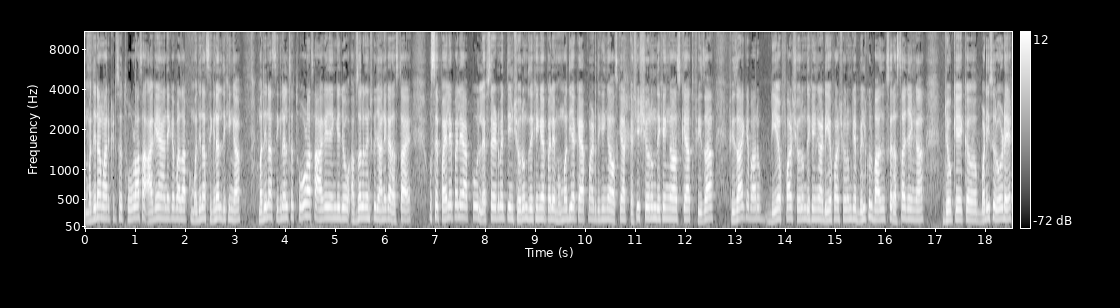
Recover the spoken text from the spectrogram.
मदीना मार्केट से थोड़ा सा आगे आने के बाद आपको मदीना सिग्नल दिखेगा। मदीना सिग्नल से थोड़ा सा आगे जाएँगे, जो अफजलगंज को जाने का रास्ता है, उससे पहले पहले आपको लेफ़्ट साइड में तीन शोरूम दिखेंगे, पहले मोहम्मदिया कैप मार्ट दिखेगा, उसके बाद कशिश शोरूम दिखेगा, उसके बाद फ़िज़ा फ़िज़ा के बाद डी एफ़ आर शोरूम दिखेगा डी एफ़ आर शोरूम के बिल्कुल बाजू से रास्ता जाएगा, जो कि एक बड़ी सी रोड है।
